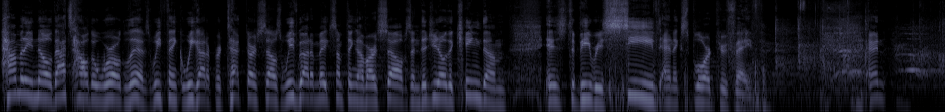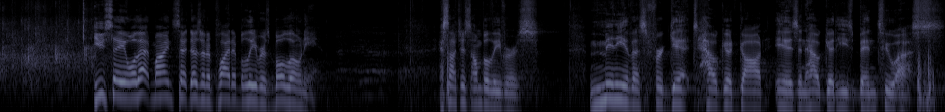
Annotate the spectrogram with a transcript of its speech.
How many know that's how the world lives? We think we got to protect ourselves, we've got to make something of ourselves. And did you know the kingdom is to be received and explored through faith? And you say, well, that mindset doesn't apply to believers. Baloney. It's not just unbelievers. Many of us forget how good God is and how good He's been to us.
